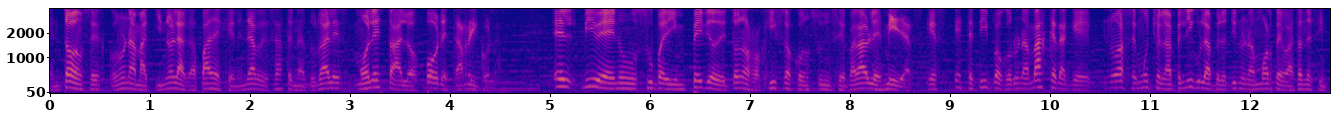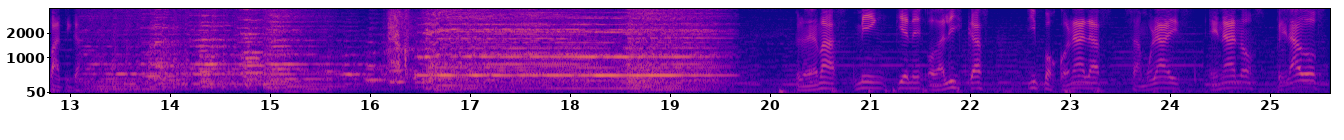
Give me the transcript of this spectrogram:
Entonces, con una maquinola capaz de generar desastres naturales, molesta a los pobres terrícolas. Él vive en un super imperio de tonos rojizos con su inseparable Smithers, que es este tipo con una máscara que no hace mucho en la película, pero tiene una muerte bastante simpática. Pero además, Ming tiene odaliscas, tipos con alas, samuráis, enanos, pelados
